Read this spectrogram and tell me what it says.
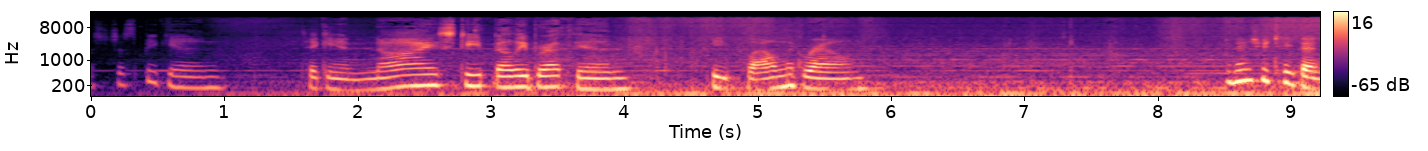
Let's just begin taking a nice deep belly breath in, feet flat on the ground. And as you take that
